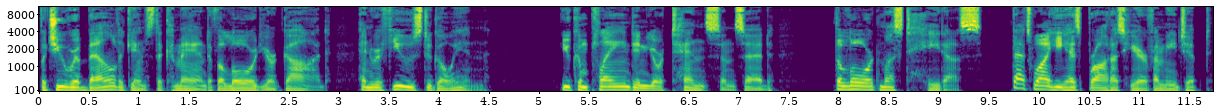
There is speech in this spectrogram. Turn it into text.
But you rebelled against the command of the Lord your God and refused to go in. You complained in your tents and said, The Lord must hate us. That's why he has brought us here from Egypt,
